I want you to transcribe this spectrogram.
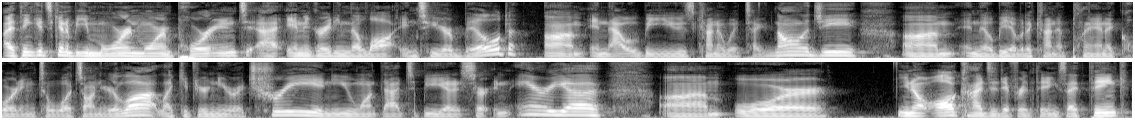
I think it's going to be more and more important at integrating the lot into your build, um, and that will be used kind of with technology, um, and they'll be able to kind of plan according to what's on your lot. Like if you're near a tree and you want that to be at a certain area, um, or you know, all kinds of different things. I think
